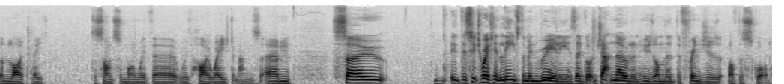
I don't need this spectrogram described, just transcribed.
unlikely to sign someone with uh, with high wage demands. Um, so the situation it leaves them in really is they've got Jack Nolan, who's on the, the fringes of the squad.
